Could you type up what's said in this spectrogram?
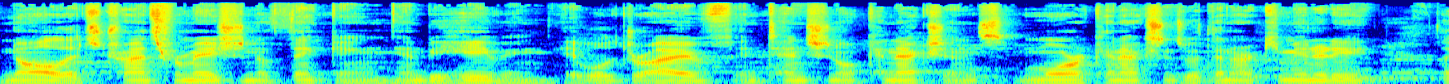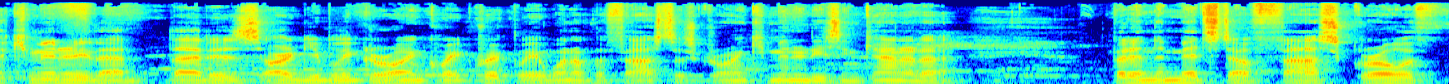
knowledge, transformation of thinking and behaving. It will drive intentional connections, more connections within our community, a community that, that is arguably growing quite quickly, one of the fastest growing communities in Canada. But in the midst of fast growth,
